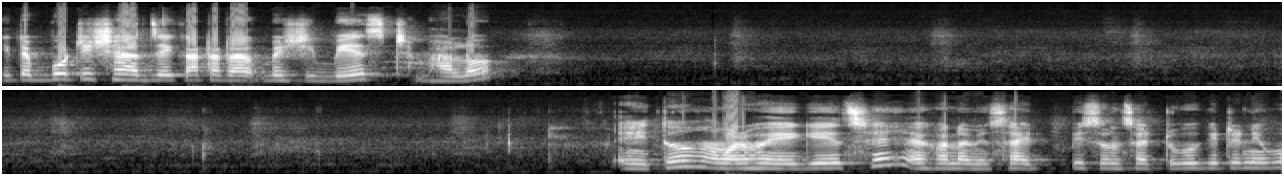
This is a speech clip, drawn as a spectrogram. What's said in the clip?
এটা বটির সাহায্যে কাটাটা বেশি বেস্ট ভালো। এই তো আমার হয়ে গিয়েছে, এখন আমি সাইড পিছন সাইডটুকু কেটে নিব।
